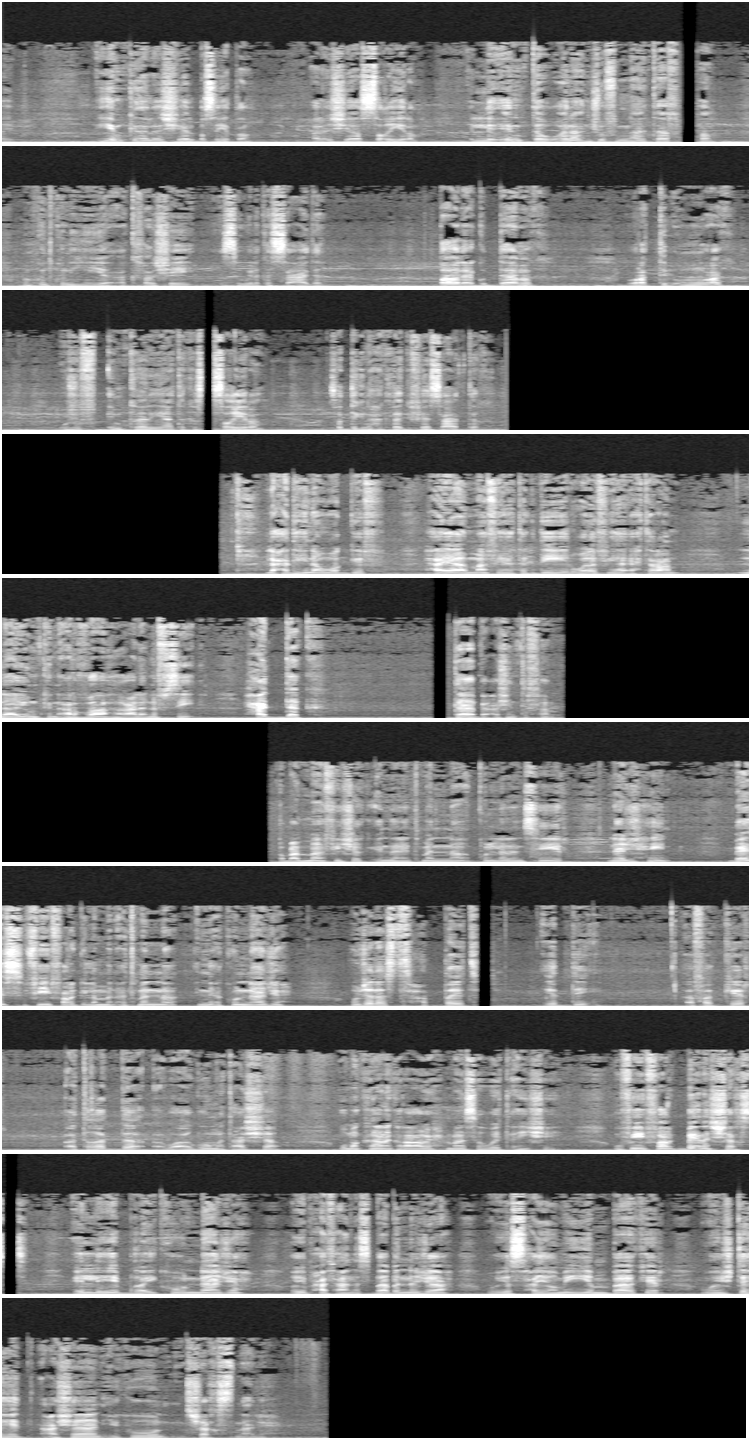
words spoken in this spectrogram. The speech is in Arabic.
طيب. يمكن الأشياء البسيطة الأشياء الصغيرة اللي أنت وأنا نشوف إنها تافهة ممكن تكون هي أكثر شيء يسوي لك السعادة. طالع قدامك ورتب أمورك وشوف إمكانياتك الصغيرة صدقني حتلاقي فيها سعادتك. لحد هنا ووقف حياة ما فيها تقدير ولا فيها احترام. لا يمكن أرضاها على نفسي. حدك. تابع عشان تفهم. طبعا ما في شك إننا نتمنى كلنا نصير ناجحين. بس في فرق لما أتمنى إني أكون ناجح وجلست حطيت يدي أفكر أتغدى وأقوم أتعشى ومكانك راوح ما سويت أي شيء. وفي فرق بين الشخص اللي يبغى يكون ناجح ويبحث عن أسباب النجاح ويصحى يوميا باكر ويجتهد عشان يكون شخص ناجح.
